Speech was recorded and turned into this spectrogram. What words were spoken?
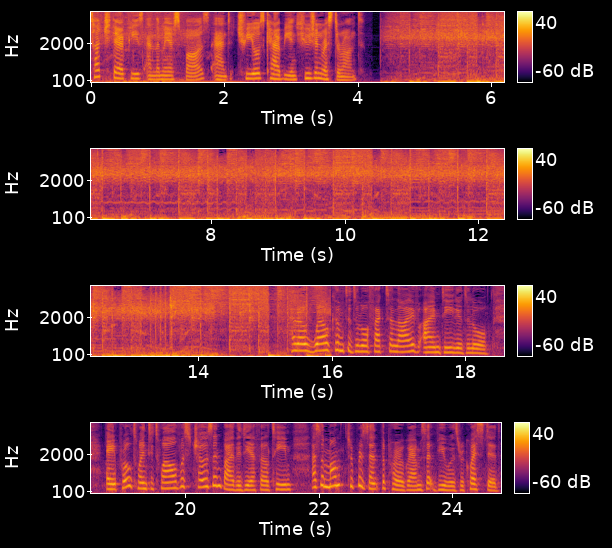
Touch Therapies and Lemaire Spas, and Trio's Caribbean Fusion Restaurant. Hello, welcome to Dolor Factor Live. I'm Delia Dolor. April 2012 was chosen by the DFL team as the month to present the programs that viewers requested.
